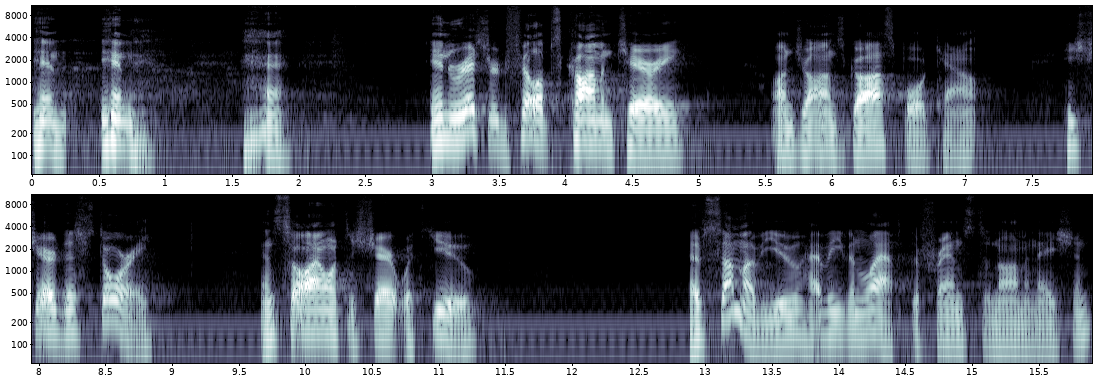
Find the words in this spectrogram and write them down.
In, in, in Richard Phillips' commentary on John's gospel account, he shared this story. And so I want to share it with you. As some of you have even left the Friends denomination,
